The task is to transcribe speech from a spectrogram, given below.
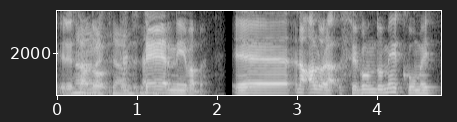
Restando No, chiaro, t- sì. terni, vabbè. Eh, no, allora, secondo me come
